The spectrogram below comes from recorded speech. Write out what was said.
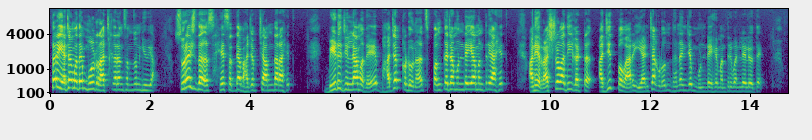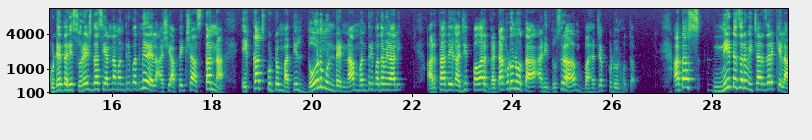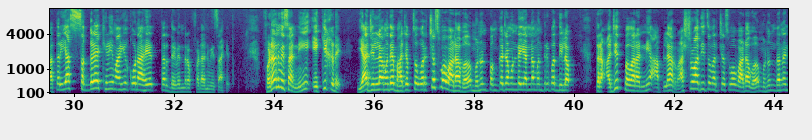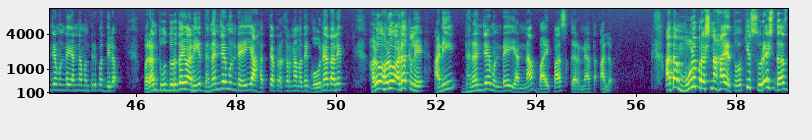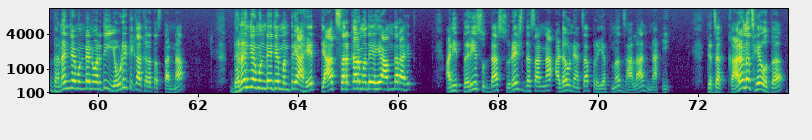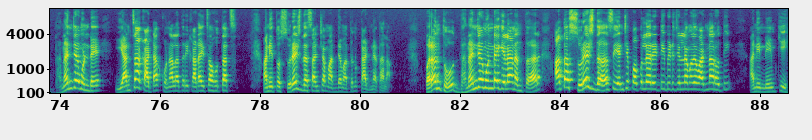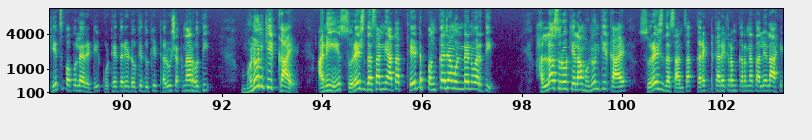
तर याच्यामध्ये मूळ राजकारण समजून घेऊया. सुरेश दस हे सध्या भाजपचे आमदार आहेत. बीड जिल्ह्यामध्ये भाजपकडूनच पंकजा मुंडे या मंत्री आहेत. आणि राष्ट्रवादी गट अजित पवार यांच्याकडून धनंजय मुंडे हे मंत्री बनलेले होते. कुठेतरी सुरेश दस यांना मंत्रीपद मिळेल अशी अपेक्षा असताना एकाच कुटुंबातील दोन मुंडेंना मंत्रीपद मिळाली. अर्थात एक अजित पवार गटाकडून होता आणि दुसरं भाजपकडून होतं. आता नीट जर विचार जर केला तर या सगळ्या खेळी मागे कोण आहेत? तर देवेंद्र फडणवीस आहेत. फडणवीसांनी एकीकडे या जिल्ह्यामध्ये भाजपचं वर्चस्व वाढावं म्हणून पंकजा मुंडे यांना मंत्रिपद दिलं. तर अजित पवारांनी आपल्या राष्ट्रवादीचं वर्चस्व वाढावं म्हणून धनंजय मुंडे यांना मंत्रिपद दिलं. परंतु दुर्दैवाने धनंजय मुंडे या हत्या प्रकरणामध्ये गोवण्यात आले हळूहळू अडकले आणि धनंजय मुंडे यांना बायपास करण्यात आलं. आता मूळ प्रश्न हा येतो की सुरेश दस धनंजय मुंडेंवरती एवढी टीका करत असताना धनंजय मुंडे जे मंत्री आहेत त्याच सरकारमध्ये हे आमदार आहेत. आणि तरी सुद्धा सुरेश दसांना अडवण्याचा प्रयत्न झाला नाही. त्याचं कारणच हे होतं धनंजय मुंडे यांचा काटा कोणाला तरी काढायचा होताच. आणि तो सुरेश दसांच्या माध्यमातून काढण्यात आला. परंतु धनंजय मुंडे गेल्यानंतर आता सुरेश दस यांची पॉप्युलॅरिटी बीड जिल्ह्यामध्ये वाढणार होती. आणि नेमकी हीच पॉप्युलॅरिटी कुठेतरी डोकेदुखी ठरू शकणार होती. म्हणून की काय? आणि सुरेश दसांनी आता थेट पंकजा मुंडेंवरती हल्ला सुरू केला म्हणून की काय? सुरेश दसांचा करेक्ट कार्यक्रम करण्यात आलेला आहे.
